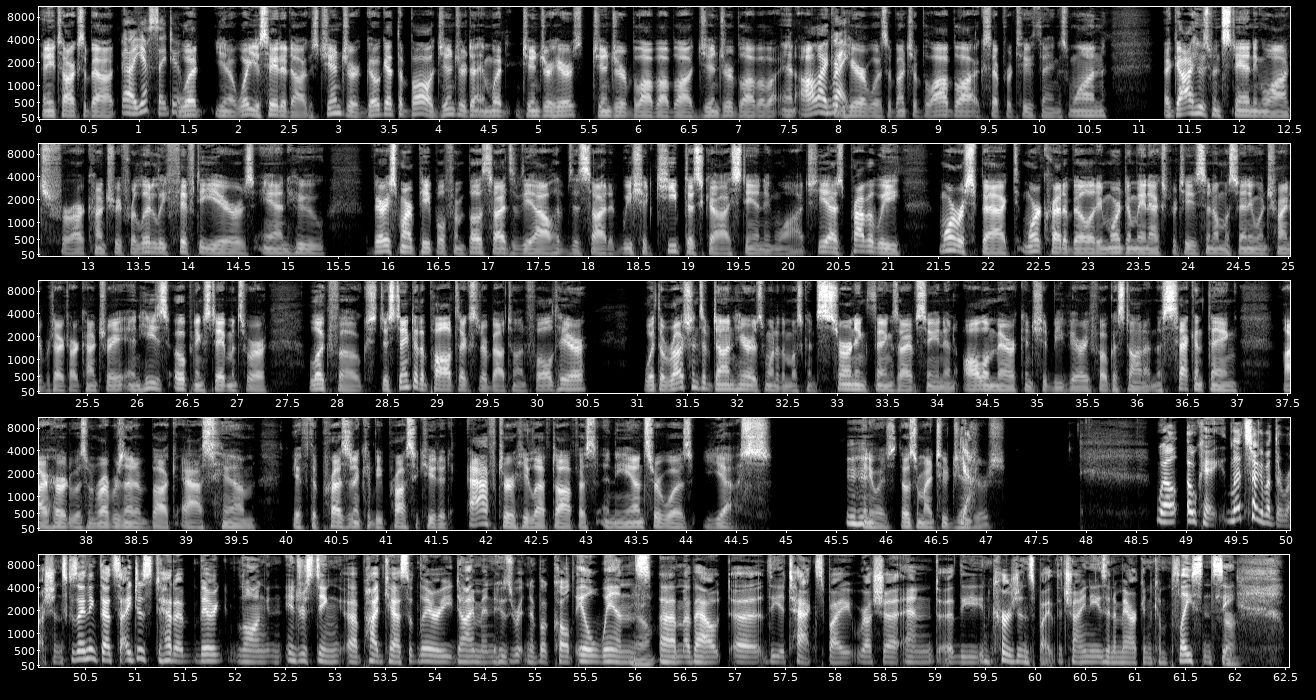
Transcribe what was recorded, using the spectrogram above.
And he talks about Uh, yes, I do. what you know what you say to dogs. Ginger, go get the ball. Ginger, and what Ginger hears? Ginger, blah blah blah. Ginger, blah blah blah. And all I could Right. hear was a bunch of blah blah, except for two things. One, a guy who's been standing watch for our country for literally fifty years, and who very smart people from both sides of the aisle have decided we should keep this guy standing watch. He has probably more respect, more credibility, more domain expertise than almost anyone trying to protect our country. And he's opening statements where, look, folks, distinct to the politics that are about to unfold here, what the Russians have done here is one of the most concerning things I have seen, and all Americans should be very focused on it. And the second thing I heard was when Representative Buck asked him if the president could be prosecuted after he left office, and the answer was yes. Mhm. Anyways, those are my two Yeah. Well, okay, let's talk about the Russians because I think that's. I just had a very long and interesting uh, podcast with Larry Diamond, who's written a book called "Ill Winds" um, about uh, the attacks by Russia and uh, the incursions by the Chinese and American complacency. Sure.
